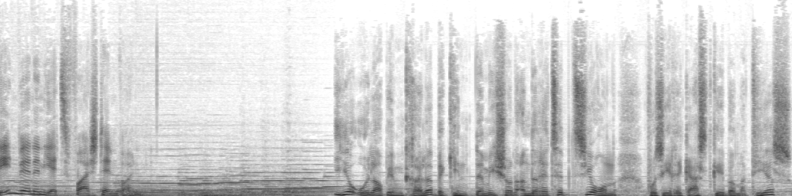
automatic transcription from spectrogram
den wir Ihnen jetzt vorstellen wollen. Ihr Urlaub im Kröller beginnt nämlich schon an der Rezeption, wo Sie Ihre Gastgeber Matthias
